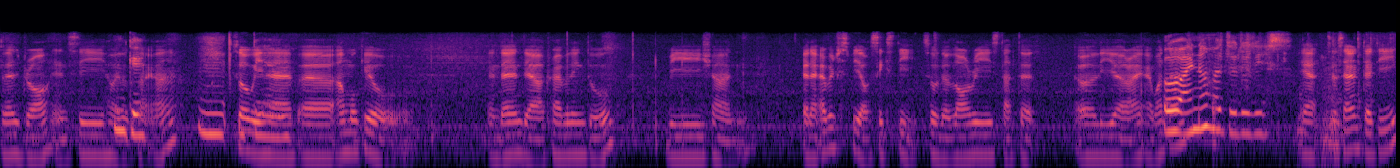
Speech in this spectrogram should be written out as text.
So let's draw and see how it okay. looks like huh? Mm, so we have uh, Ang Mo Kio. And then they are travelling to Bishan at an average speed of 60 so the lorry started earlier right at what oh time? I know how to do this. Yeah so 7.30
